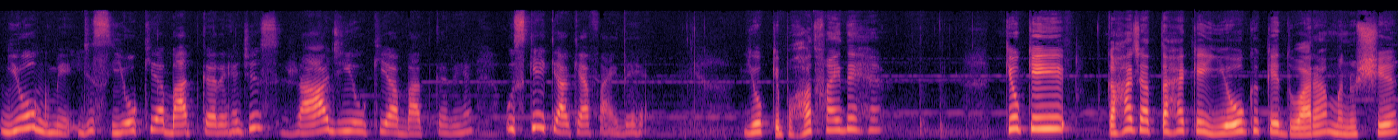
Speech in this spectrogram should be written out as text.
योग में जिस योग की आप बात कर रहे हैं जिस राज योग की आप बात कर रहे हैं उसके क्या क्या फ़ायदे हैं? योग के बहुत फ़ायदे हैं। क्योंकि कहा जाता है कि योग के द्वारा मनुष्य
